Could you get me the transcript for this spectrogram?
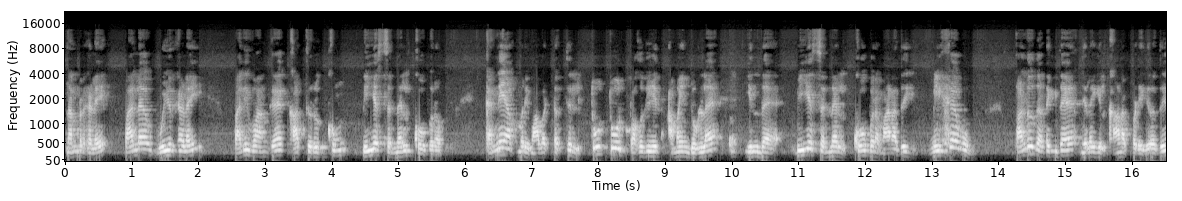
நண்பர்களே பல உயிர்களை பழிவாங்க காத்திருக்கும் பிஎஸ்என்எல் கோபுரம். கன்னியாகுமரி மாவட்டத்தில் தூத்தூர் பகுதியில் அமைந்துள்ள இந்த பிஎஸ்என்எல் கோபுரமானது மிகவும் பழுதடைந்த நிலையில் காணப்படுகிறது.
